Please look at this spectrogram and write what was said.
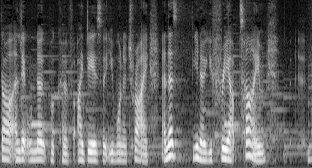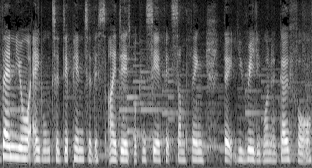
start a little notebook of ideas that you want to try. And as you know, you free up time, then you're able to dip into this ideas book and see if it's something that you really want to go for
